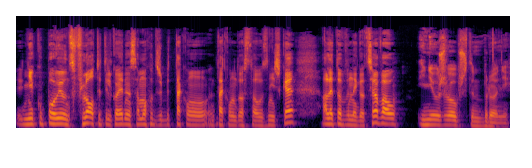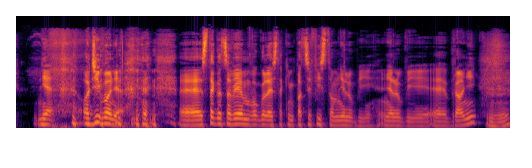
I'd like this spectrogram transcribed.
nie kupując floty, tylko jeden samochód, żeby taką, taką dostał zniżkę, ale to wynegocjował. I nie używał przy tym broni. Nie, o dziwo nie. E, z tego co wiem, w ogóle jest takim pacyfistą, nie lubi, nie lubi broni. Mhm.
